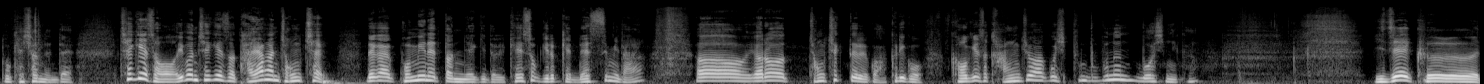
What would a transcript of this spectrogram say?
또 계셨는데 책에서 이번 책에서 다양한 정책 내가 고민했던 얘기들 계속 이렇게 냈습니다. 어, 여러 정책들과 그리고 거기에서 강조하고 싶은 부분은 무엇입니까? 이제 그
